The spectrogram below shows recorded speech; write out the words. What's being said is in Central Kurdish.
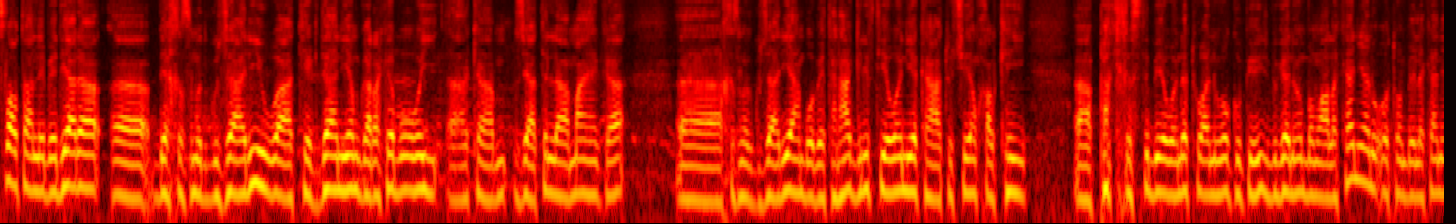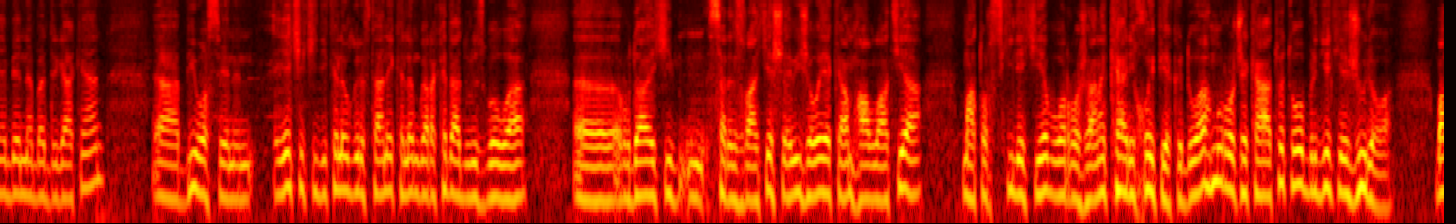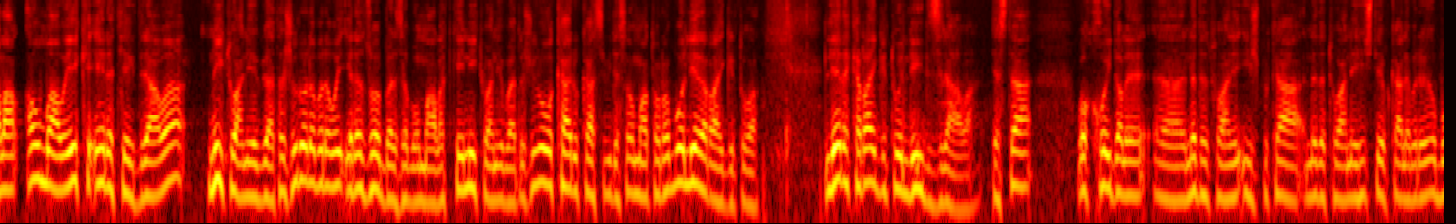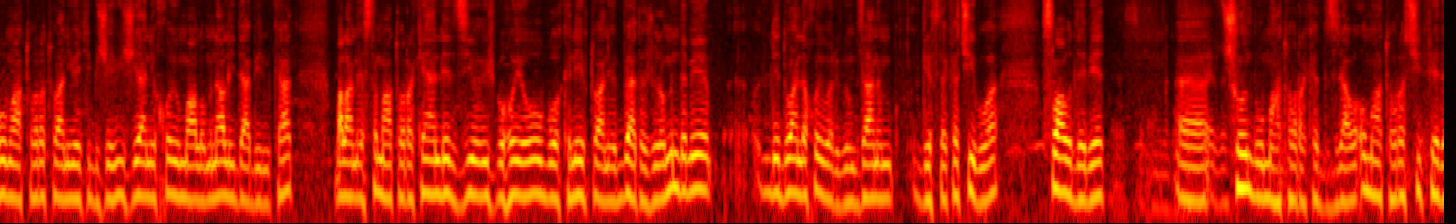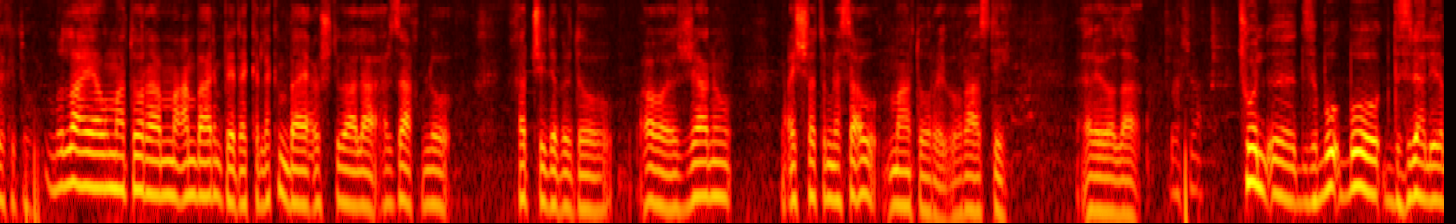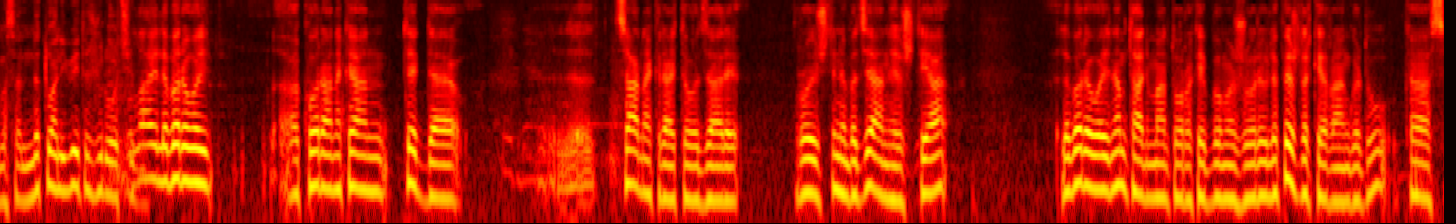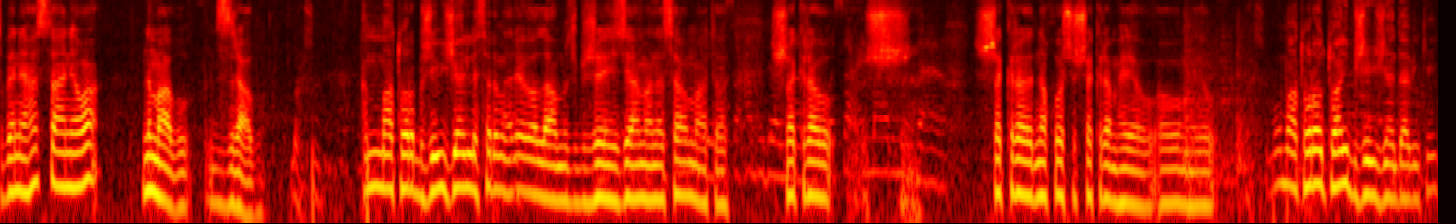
سڵاوتان لێبێ دیارە بێ خزمەتگوزاری و تێکدانی ئەم گەڕەکە بۆ ئەوەی کە زیاتر لە مایەکە خزمەتگوزاریان بۆ بێ تەنها گرفتی ئەوە نییە کە هاتوچی ئەم خەڵکەی پەک خست بێەوە نەتوان وەکو پێویست بگەنەوە بە ماڵەکانیان و ئۆتۆمبیلەکانیان بێنە بەردرگاکەیان بیوەسێنن یەکێکی دیکە لەو گرفتانەی کە لەم گەڕەکەدا دروست بۆەوە ڕووداوێکی سەرنجڕاکێش ئەوی ژەوەیە کە ئەم هاوڵاتیە ماتۆڕسکیلێکی هەبووە ڕۆژانە کاری خۆی پێکردووە هەموو ڕۆژێک کە هاتووەتەوە بردیەتیە ژوورەوە بەڵام ئەو ماوەیەک کە ئێرە تێکدراوە نەیتوانیە بباتە ژوورەوە لەبەرئەوەی ئێرە زۆر بەرزە بۆ ماڵەکەی نەیتوانیە بباتە ژوورەوە کار و کاسبی لەسەر ئەو ماتۆڕە بووە لێرە ڕایگرتووە لێرە کە ڕایگرتووە لێی دزراوە ئێستا وەک خۆی دەڵێ نەدەتوانێت ئیش بک نەدەتوانێت هیچ شتێ بکات لەبەرەوە بۆ ماتۆڕە توانیوێتی بژێوی ژیانی خۆی و ماڵ و مناڵی دابین بکات بەڵام ئێستا ماتۆڕەکەیان لێ دزیەوە ئیش بەهۆیەوە بووە کە نەیتوانێت بباتە ژوورە من دەمێ لێدوان لە خۆی وەرگم بزانم گرفتەکە چی بووە سڵاوت لێبێت چۆن بوو ماتۆڕەکە دزراوە ئەو ماتۆڕە چیت پێ دەکردەوە وڵی ئەو ماتۆڕە عمبارم پێ دەکرد لەکم بای عشتیوالا ئەرزاق بلۆ خەرچی دەبردەوە ئەوە ژیان و عیشەتم لەسە ئەو ماتۆڕی بۆ ڕاستی ئەرێوەڵا چۆن بۆ دزرا لێرە مەسەن نتوانانی بێتە ژورەوە چی وڵی لەبەرەوەی کۆرانەکان تێکدا چا نەکرایتەوە جارێ ڕۆیشتنە بە جێیان هێشتیە لەبەر ئەوەی نەمتانی مانتۆڕەکەی ببەمە ژۆرێ و لە پێش دەرکەی ڕامگرد و کە سبەینێ هەستانیەوە نمابوو دزرابوو. باشە ئەم ماتۆڕە بژێوی ژیانی لەسەرە مامۆستا؟ ئەرێ وەڵا مچ بژێوی ژیانمان لەسەرە و ماتۆر شەکرە و شەکرە نەخۆشی شەکرەم هەیە و ئەوەم هەیە و. باشە بۆ ماتۆڕە توانی بژێوی ژیان دابین کەی؟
